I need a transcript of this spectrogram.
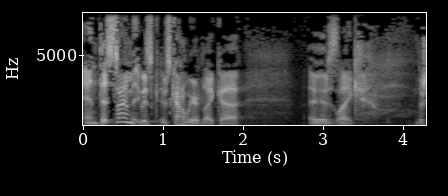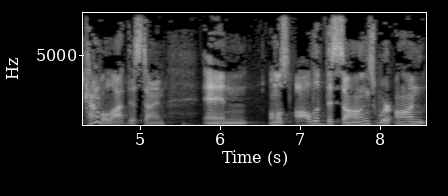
And this time it was, it was kind of weird. Like, uh, it was like, there's kind of a lot this time. And almost all of the songs were on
